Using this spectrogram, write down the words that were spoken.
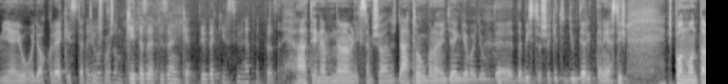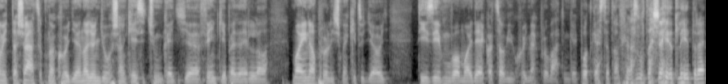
milyen jó, hogy akkor elkészítettünk. most... Tudom, 2012-ben készülhetett ez? Hát én nem, nem emlékszem sajnos, dátumokban nagyon gyenge vagyok, de, de biztos, hogy ki tudjuk deríteni ezt is. És pont mondtam itt a srácoknak, hogy nagyon gyorsan készítsünk egy fényképet erről a mai napról is, meg ki tudja, hogy tíz év múlva majd elkacagjuk, hogy megpróbáltunk egy podcastet, ami azóta se jött létre.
